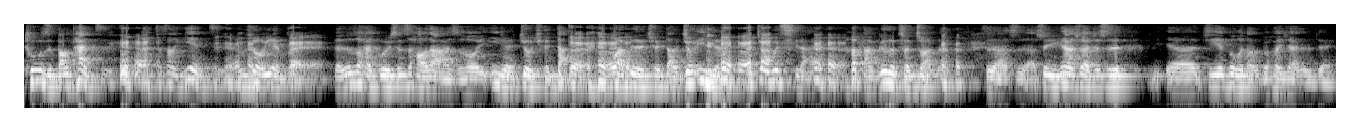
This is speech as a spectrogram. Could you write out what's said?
秃子帮探子，加上燕子卢秀燕嘛。对。等那时候韩国瑜声势浩大的时候，一人救全党，后来变成全党救一人，救不起来，然 后党哥的沉船了。是啊是啊，所以你看得出来就是。呃，今天共和党被换下来，对不对？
